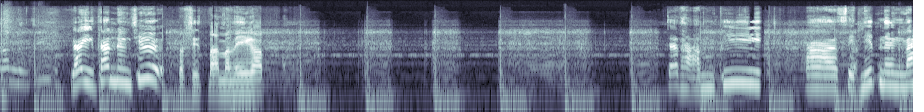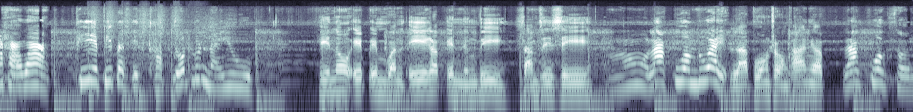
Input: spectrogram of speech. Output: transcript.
ท่านหนึ่งชื่อแล้วอีกท่านหนึ่งชื่อ ประสิทธิ์ปานมณีครับ จะถามพี่ปาสิทธิ์นิดนึงนะคะว่าพี่พี่ประสิทธิ์ขับรถรุ่นไหนอยู่ Hino FM1A ครับ N1B 3cc อ๋อลากพ่วงด้วย ลาพวงสองคันครับ ลากพ่วงสอง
